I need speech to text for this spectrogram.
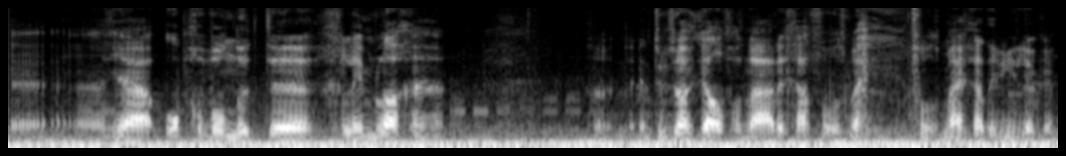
eh, ja, opgewonden te glimlachen. En toen zag ik al van, nou, dit gaat volgens mij, volgens mij gaat het niet lukken.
